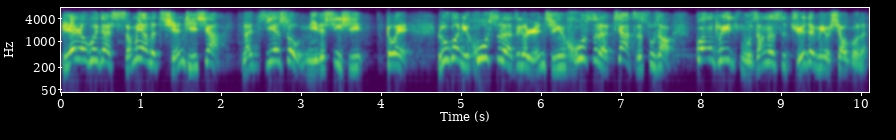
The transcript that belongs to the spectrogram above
别人会在什么样的前提下来接受你的信息。各位，如果你忽视了这个人情，忽视了价值塑造，光推主张呢是绝对没有效果的。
